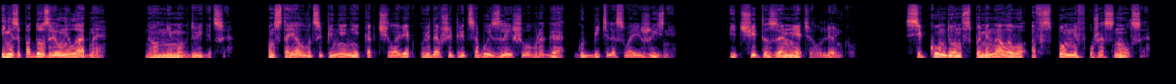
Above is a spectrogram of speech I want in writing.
и не заподозрил неладное. Но он не мог двигаться. Он стоял в оцепенении, как человек, увидавший перед собой злейшего врага, губителя своей жизни. И Чита заметил Леньку. Секунду он вспоминал его, а вспомнив, ужаснулся.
